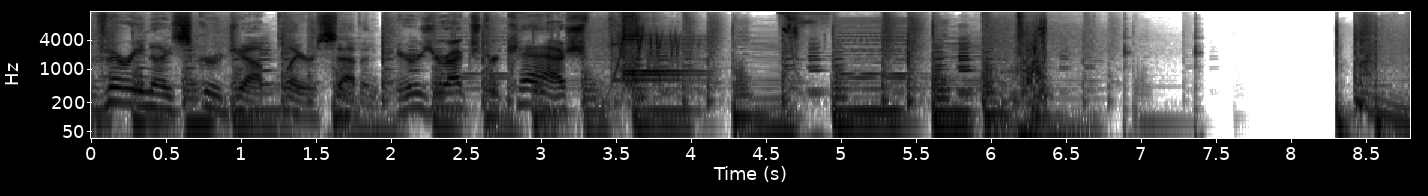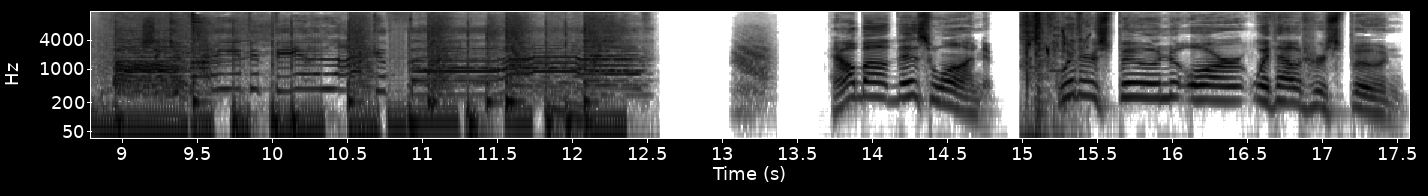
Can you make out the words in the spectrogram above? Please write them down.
Very nice screw job, player 7. Here's your extra cash. How about this one? With her spoon or without her spoon?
